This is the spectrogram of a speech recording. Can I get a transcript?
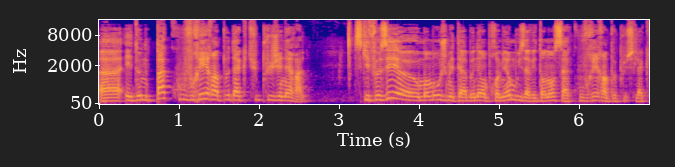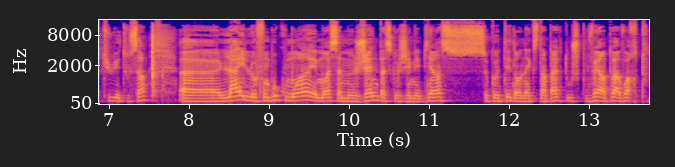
euh, et de ne pas couvrir un peu d'actu plus général. Ce qui faisait euh, au moment où je m'étais abonné en premium, où ils avaient tendance à couvrir un peu plus l'actu et tout ça. là, ils le font beaucoup moins et moi, ça me gêne parce que j'aimais bien ce côté dans Next Impact où je pouvais un peu avoir tout.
